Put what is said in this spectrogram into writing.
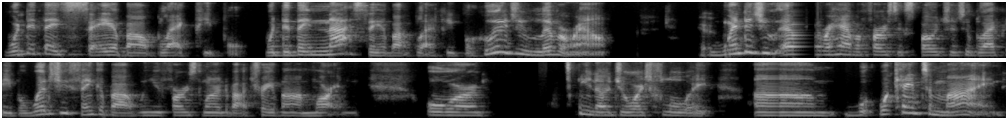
What did they say about Black people? What did they not say about Black people? Who did you live around? Yeah. When did you ever have a first exposure to Black people? What did you think about when you first learned about Trayvon Martin or, you know, George Floyd? Um, what, what came to mind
